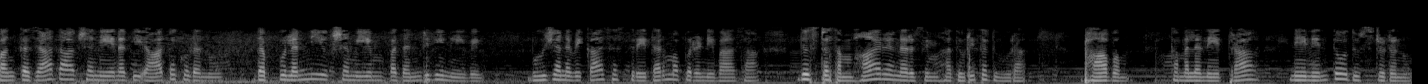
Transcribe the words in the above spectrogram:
బంకజాతాక్షనేనతి ఆతకుడను దప్పులన్నీ క్షమియింప నీవే. భూషణ వికాస శ్రీ ధర్మపుర నివాస దుష్ట సంహార నరసింహ దురిత దూర. భావం కమలనేత్ర నేనెంతో దుష్టుడను.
